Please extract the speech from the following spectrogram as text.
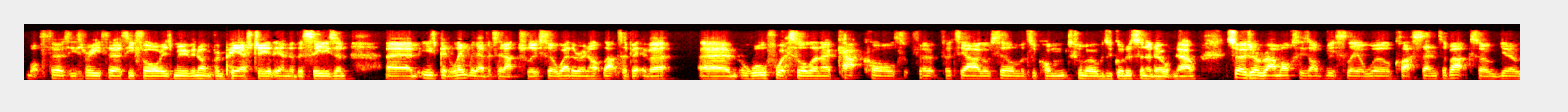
what 33, 34. He's moving on from PSG at the end of the season. Um, he's been linked with Everton actually, so whether or not that's a bit of a um, a wolf whistle and a cat calls for, for Thiago Silva to come to come over to Goodison. I don't know. Sergio Ramos is obviously a world class centre back, so you know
